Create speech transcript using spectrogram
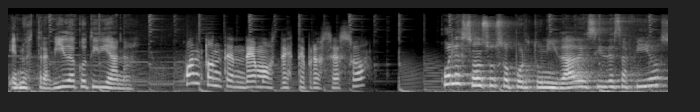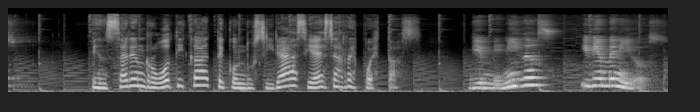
en nuestra vida cotidiana. ¿Cuánto entendemos de este proceso? ¿Cuáles son sus oportunidades y desafíos? Pensar en robótica te conducirá hacia esas respuestas. Bienvenidas y bienvenidos.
